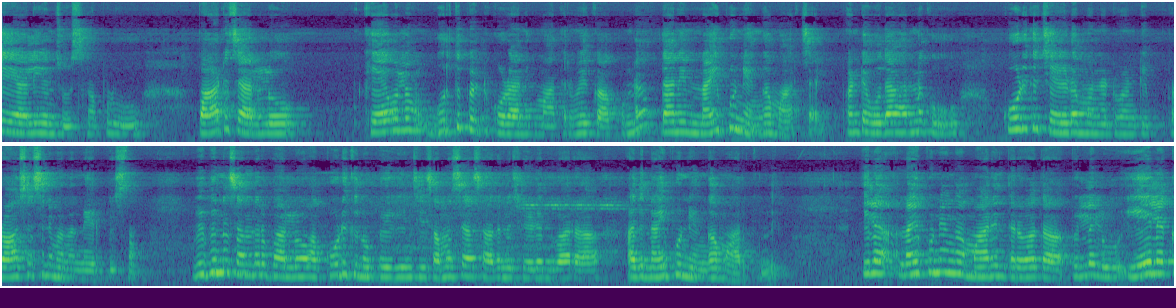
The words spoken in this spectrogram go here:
చేయాలి అని చూసినప్పుడు పాఠశాలలో కేవలం గుర్తు పెట్టుకోవడానికి మాత్రమే కాకుండా దానిని నైపుణ్యంగా మార్చాలి. అంటే ఉదాహరణకు కూడిక చేయడం అన్నటువంటి ప్రాసెస్ని మనం నేర్పిస్తాం. విభిన్న సందర్భాల్లో ఆ కూడికను ఉపయోగించి సమస్య సాధన చేయడం ద్వారా అది నైపుణ్యంగా మారుతుంది. ఇలా నైపుణ్యంగా మారిన తర్వాత పిల్లలు ఏ లెక్క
